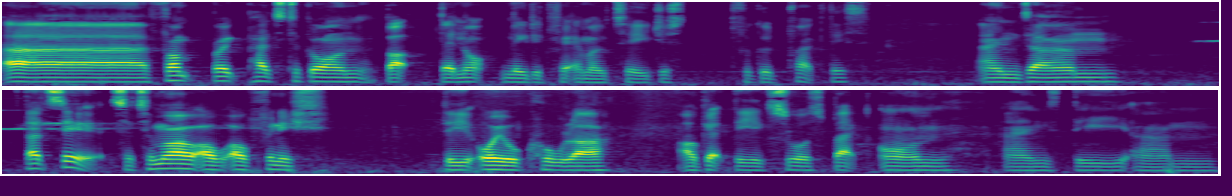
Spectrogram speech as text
Uh, front brake pads to go on, but they're not needed for MOT, just for good practice. And um, that's it. So tomorrow I'll, I'll finish the oil cooler. I'll get the exhaust back on, and the um,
